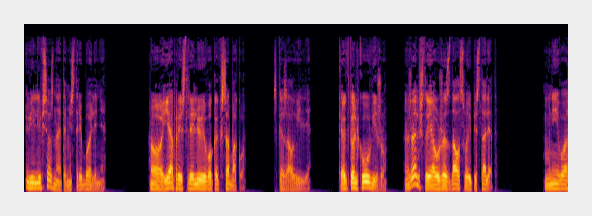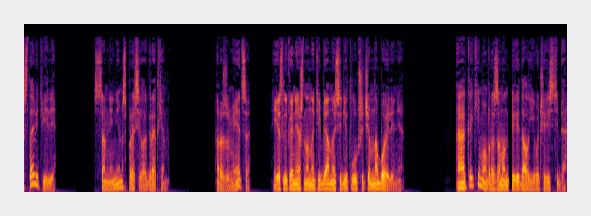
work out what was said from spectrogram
Вилли все знает о мистере Бойлине». «О, я пристрелю его как собаку», — сказал Вилли. «Как только увижу. Жаль, что я уже сдал свой пистолет». «Мне его оставить, Вилли?» — с сомнением спросила Гретхен. «Разумеется. Если, конечно, на тебя оно сидит лучше, чем на Бойлине». «А каким образом он передал его через тебя?»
